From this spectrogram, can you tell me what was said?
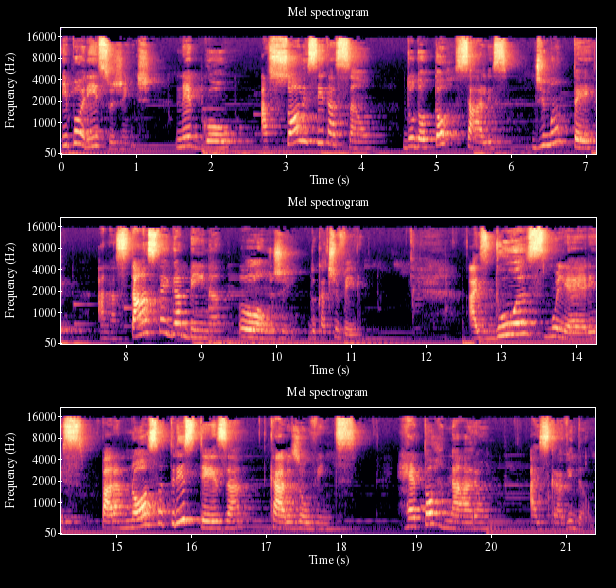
E por isso, gente, negou a solicitação do Dr. Sales de manter Anastácia e Gabina longe do cativeiro. As duas mulheres, para nossa tristeza, caros ouvintes, retornaram à escravidão.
